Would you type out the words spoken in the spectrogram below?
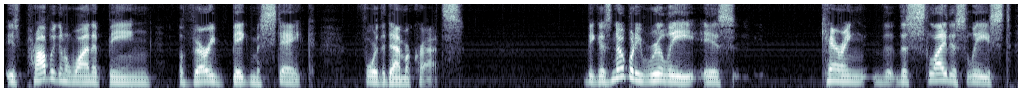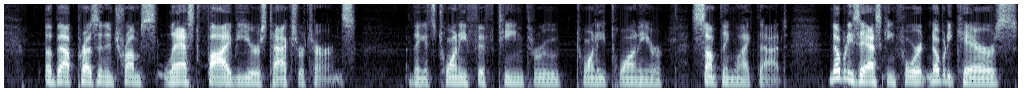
is probably going to wind up being a very big mistake for the Democrats because nobody really is caring the, the slightest least about President Trump's last five years' tax returns. I think it's 2015 through 2020 or something like that. Nobody's asking for it. Nobody cares.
